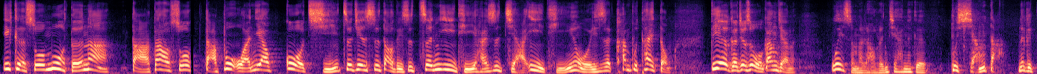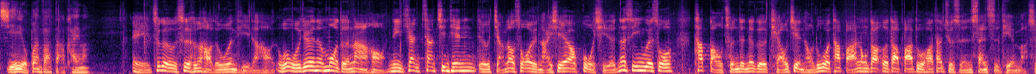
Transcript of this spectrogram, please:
一个说莫德纳打到说打不完要过期这件事到底是真议题还是假议题？因为我一直看不太懂。第二个就是我刚讲的，为什么老人家那个不想打，那个结有办法打开吗？哎，这个是很好的问题的哈。我我觉得那莫德纳哈，你看像今天有讲到说哦，有哪一些要过期的，那是因为说它保存的那个条件哈，如果它把它弄到二到八度的话，它就只能三十天嘛。是。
